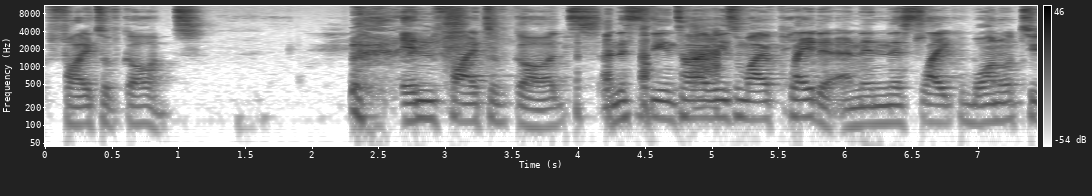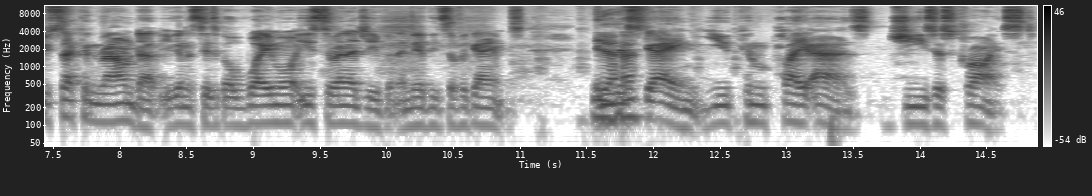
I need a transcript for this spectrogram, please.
Fight of Gods. in Fight of Gods, and this is the entire reason why I've played it. And in this like one or two second roundup, you're going to see it's got way more Easter energy than any of these other games. In Yeah. this game, you can play as Jesus Christ.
